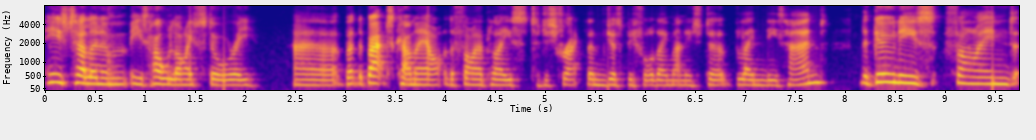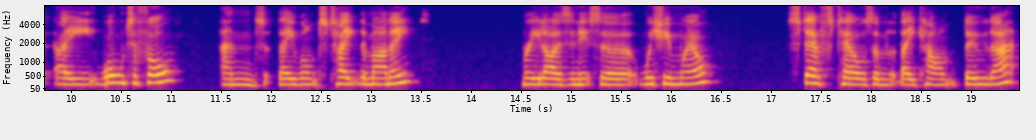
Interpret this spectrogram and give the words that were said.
he's telling him his whole life story. Uh, but the bats come out of the fireplace to distract them just before they manage to blend his hand. The Goonies find a waterfall and they want to take the money, realizing it's a wishing well. Steph tells them that they can't do that.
